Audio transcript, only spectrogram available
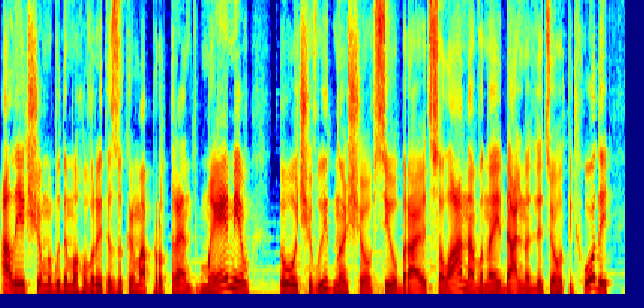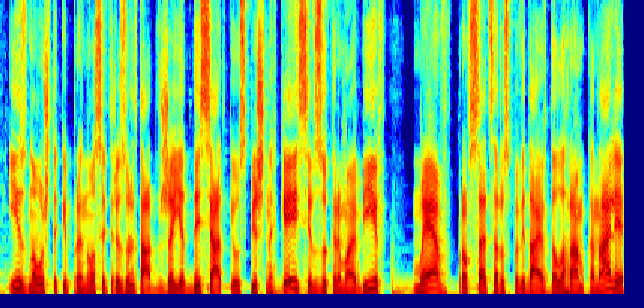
Але якщо ми будемо говорити, зокрема, про тренд мемів, то очевидно, що всі обирають Solana, вона ідеально для цього підходить. І знову ж таки приносить результат. Вже є десятки успішних кейсів, зокрема ВІВ. Мев. Про все це розповідаю в телеграм-каналі,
